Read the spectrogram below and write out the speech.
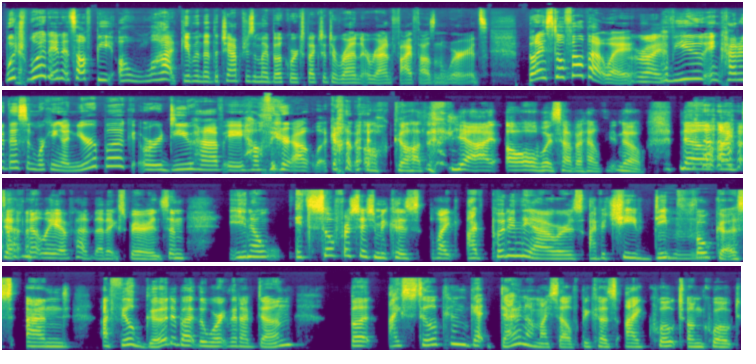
which yeah. would in itself be a lot given that the chapters in my book were expected to run around 5,000 words. But I still felt that way. Right. Have you encountered this in working on your book, or do you have a healthier outlook on it? Oh, God. Yeah, I always have a healthy. No, no, I definitely have had that experience experience. And, you know, it's so frustrating because, like, I've put in the hours, I've achieved deep mm-hmm. focus, and I feel good about the work that I've done. But I still can get down on myself because I quote unquote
